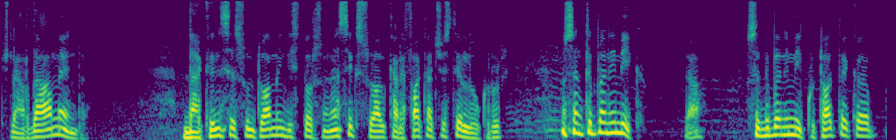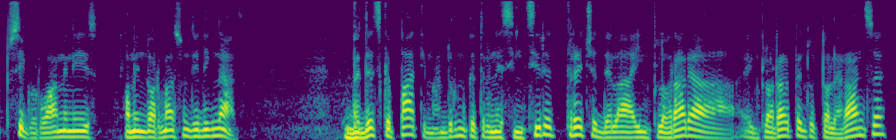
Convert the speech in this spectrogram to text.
și le-ar da amendă. Dacă însă sunt oameni distorsionați sexual care fac aceste lucruri, nu se întâmplă nimic. Da? Nu se întâmplă nimic, cu toate că, sigur, oamenii, oamenii normali sunt indignați. Vedeți că patima, în drumul către nesimțire, trece de la implorarea, implorarea pentru toleranță,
